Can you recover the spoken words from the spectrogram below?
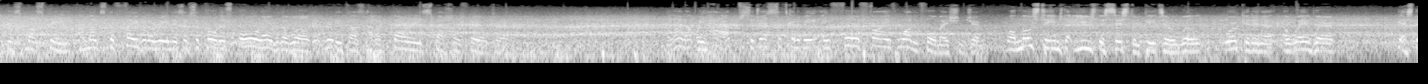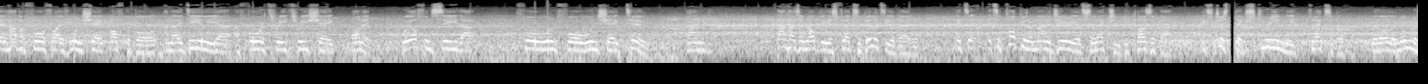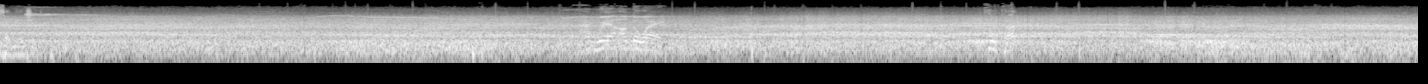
This must be amongst the favoured arenas of supporters all over the world. It really does have a very special feel to it. The lineup we have suggests it's going to be a 4-5-1 formation, Jim. Well, most teams that use this system, Peter, will work it in a, a way where, yes, they'll have a 4-5-1 shape off the ball and ideally a, a 4-3-3 shape on it. We often see that 4-1-4-1 shape too, and that has an obvious flexibility about it. It's a, it's a popular managerial selection because of that. It's just extremely flexible with all the numbers I mentioned. And we're underway.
